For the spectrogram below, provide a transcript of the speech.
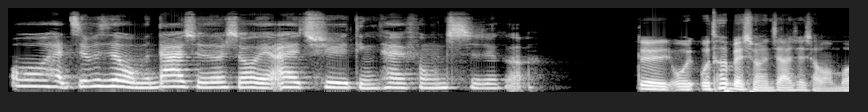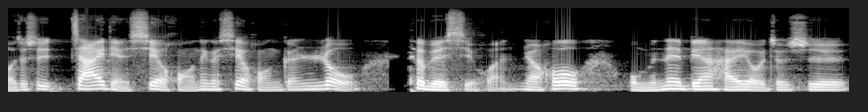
哦，还记不记得我们大学的时候也爱去鼎泰丰吃这个？对我我特别喜欢加一些小笼包，就是加一点蟹黄，那个蟹黄跟肉特别喜欢，然后。我们那边还有就是，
